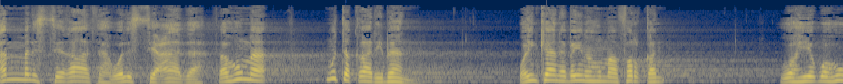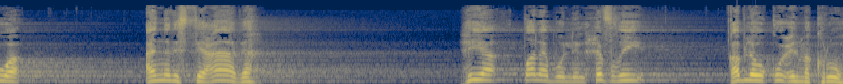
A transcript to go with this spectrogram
أما الاستغاثة والاستعاذة فهما متقاربان. وإن كان بينهما فرقا وهي وهو أن الاستعاذة هي طلب للحفظ قبل وقوع المكروه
